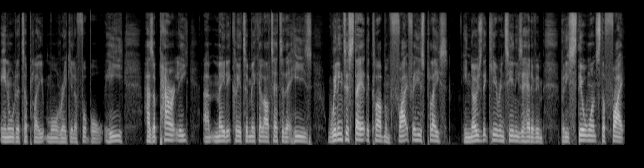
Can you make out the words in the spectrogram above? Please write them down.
in order to play more regular football? He has apparently um, made it clear to Mikel Arteta that he's willing to stay at the club and fight for his place. He knows that Kieran Tierney's ahead of him, but he still wants to fight.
